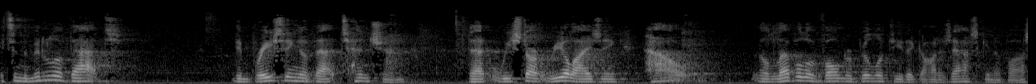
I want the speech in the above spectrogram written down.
It's in the middle of that the embracing of that tension that we start realizing how the level of vulnerability that God is asking of us,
